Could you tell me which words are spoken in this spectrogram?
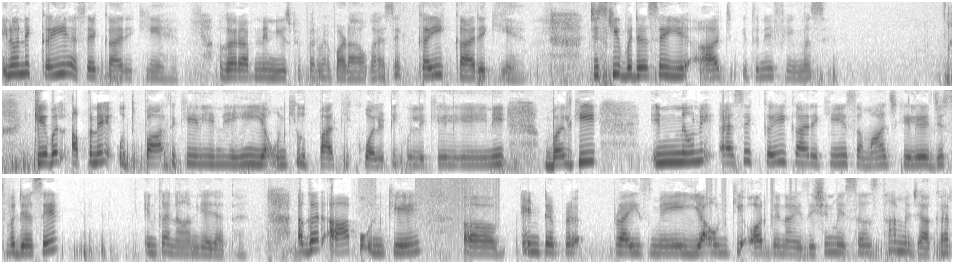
इन्होंने कई ऐसे कार्य किए हैं। अगर आपने न्यूज़पेपर में पढ़ा होगा, ऐसे कई कार्य किए हैं, जिसकी वजह से ये आज इतने फ़ेमस हैं। केवल अपने उत्पाद के लिए नहीं या उनकी उत्पाद की क्वालिटी को लेके लिए ही नहीं, बल्कि इन्होंने ऐसे कई कार्य किए समाज के लिए जिस वजह से इनका नाम लिया जाता है। अगर आप उनके एंटरप्राइज में या उनकी ऑर्गेनाइजेशन में, संस्था में जाकर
